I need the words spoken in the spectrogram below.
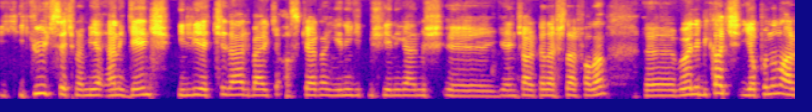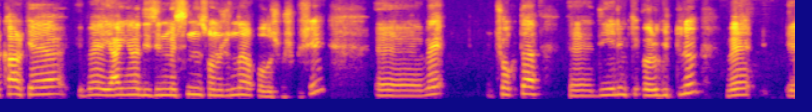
2-3 seçmen yani genç milliyetçiler belki askerden yeni gitmiş yeni gelmiş e, genç arkadaşlar falan e, böyle birkaç yapının arka arkaya ve yan yana dizilmesinin sonucunda oluşmuş bir şey e, ve çok da e, diyelim ki örgütlü ve e,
